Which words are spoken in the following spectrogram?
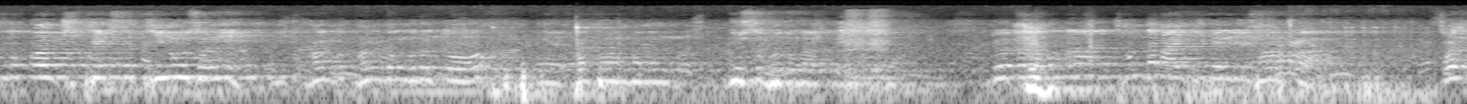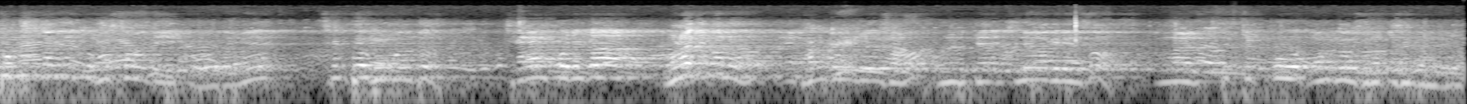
수도권 GTX D 노선이 이 광동, 광동구를 또 예, 발표한다는 뉴스 보도가 있습니다. 그리고 또 여기는 첨단 IT밸리 사업과 전통시장이 또 활성화되어 있고 그다음에 생태공원 등 자랑거리가 워낙에 많은 예, 강동구에서 오늘 이렇게 진행하게 돼서 정말 뜻깊고 영광스럽게 생각합니다.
